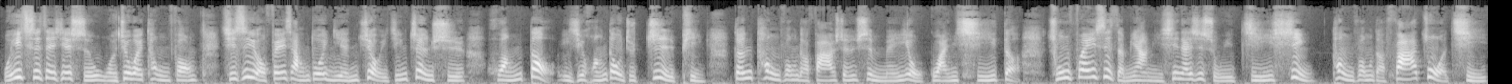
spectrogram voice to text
我一吃这些食物我就会痛风。”其实有非常多研究已经证实，黄豆以及黄豆的制品跟痛风的发生是没有关系的，除非是怎么样，你现在是属于急性。痛风的发作期，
